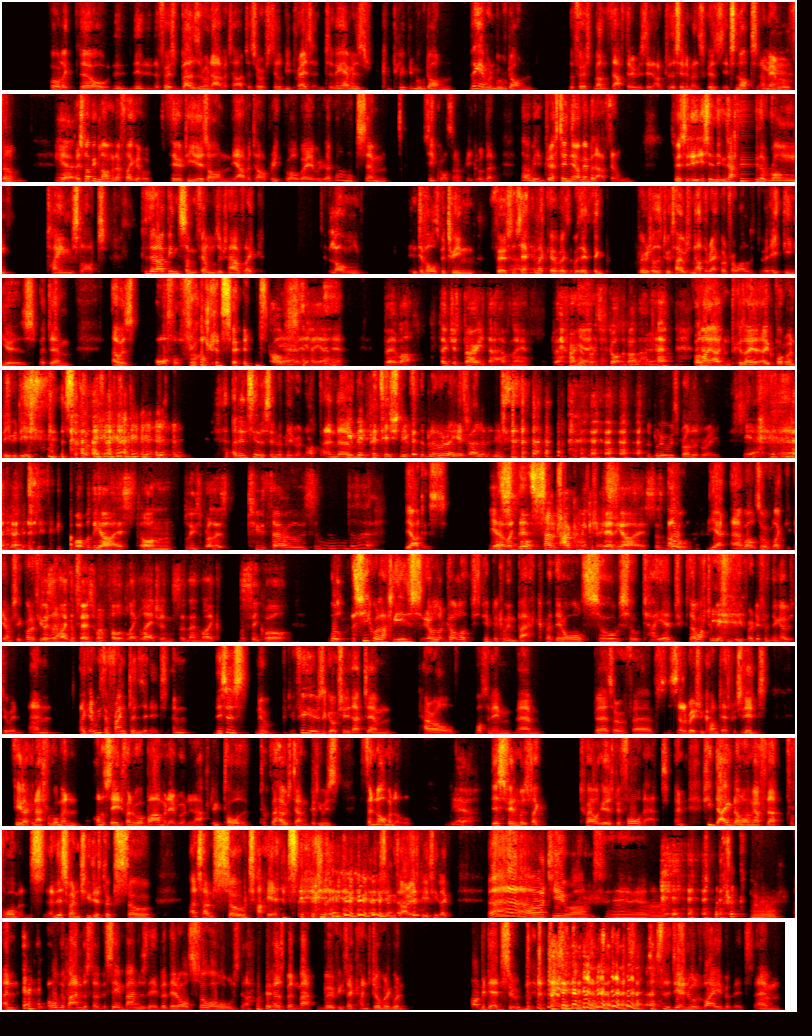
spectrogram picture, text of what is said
for like the oh the, the, the first buzz around Avatar to sort of still be present. I think everyone's completely moved on. I think everyone moved on the first month after it was out to the cinemas because it's not a Yeah. memorable film. Yeah. But it's not been long enough, like you know, 30 years on the Avatar prequel, where we're like, oh, that's um sequel, it's not a prequel, but that'll be interesting. Yeah, I remember that film. So it's it's in exactly the wrong time slot because there have been some films which have like long intervals between first and Yeah, second. Like, uh, was- I think Blues Brothers 2000 had the record for a while, 18 years, but um that was awful for all concerned. Oh, Yeah. yeah, yeah. yeah. But, well, they've just buried that, haven't they? Everyone's forgotten about that now. Well, I haven't because I, I bought one DVD. so I didn't see it in the cinema, believe it or not. And um, You've been petitioning for the Blu-ray as well, haven't you? the Blues Brothers, Ray. Yeah. Uh, what were the artists on Blues Brothers 2000? Is it? the artists. Yeah, The- like the what, soundtrack how can we compare the artists? Isn't it? Oh, yeah. Uh, well, sort of like, yeah, obviously, quite a few. Isn't like the first one full of like legends, and then like the sequel? Well, the sequel actually is got a lot of people coming back, but they're all so so tired. Because I watched it Yeah. recently for a different thing I was doing, and like Aretha Franklin's in it, and this is you know a few years ago she did that um Carol what's her name um uh, sort of uh, celebration contest, which she did feel like a natural woman on the stage in front of Obama and everyone, and absolutely tore took the house down because she was phenomenal. Yeah. This film was like 12 years before that. And she died not long after that performance. And this one, she just looks so and sounds so tired. she sings RSPC like, ah, what do you want? and all the band is the same band as they, but they're all so old now. Her husband, Matt Murphy's like hunched over like going, I'll be dead soon. Just the general vibe of it. Um,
